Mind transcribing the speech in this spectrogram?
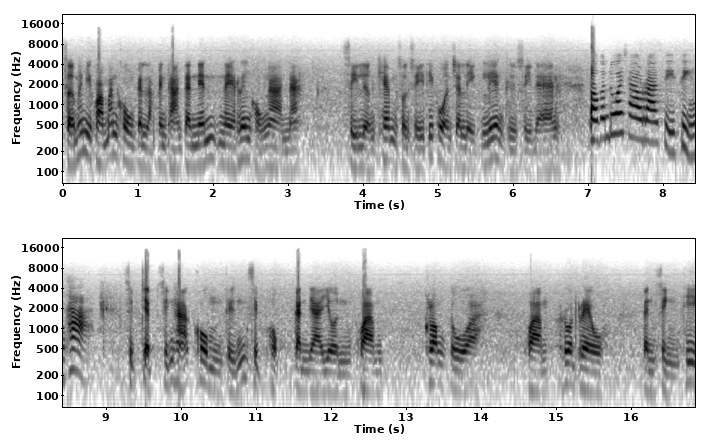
เสริมให้มีความมั่นคงเป็นหลักเป็นฐานแต่เน้นในเรื่องของงานนะ สีเหลืองเข้มส่วนสีที่ควรจะหลีกเลี่ยงคือสีแดง ต่อกันด้วยชาวราศีสิงค์ค่ะ 17 สิงหาคมถึง 16 กันยายน ความคล่องตัว ความรวดเร็วเป็นสิ่งที่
